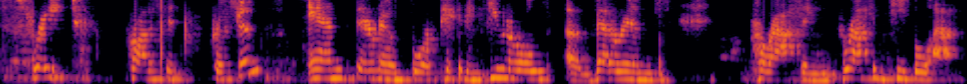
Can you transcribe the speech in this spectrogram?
straight Protestant Christians, and they're known for picketing funerals of veterans, harassing harassing people at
